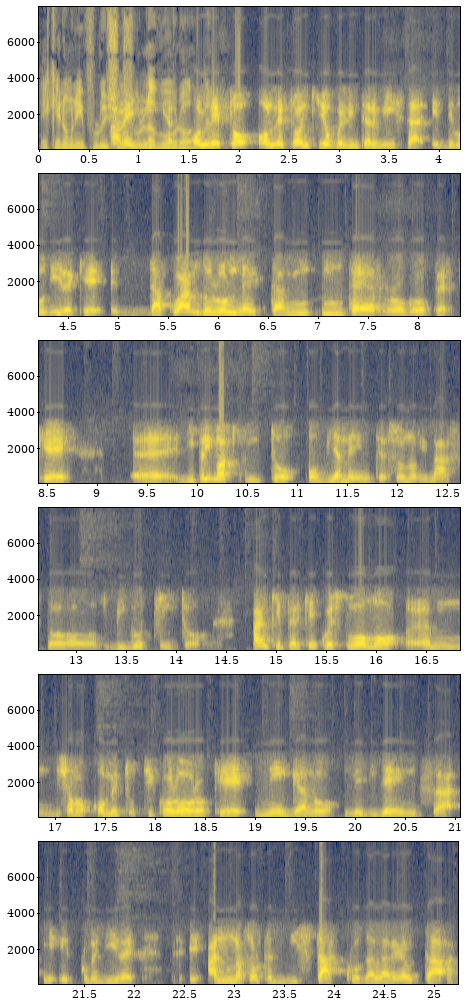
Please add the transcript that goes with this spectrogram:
e che non influisce Ma vedi, sul lavoro. Ho letto, ho letto anch'io quell'intervista e devo dire che eh, da quando l'ho letta mi interrogo perché eh, di primo acchito ovviamente sono rimasto sbigottito, anche perché quest'uomo, ehm, diciamo, come tutti coloro che negano l'evidenza e, e come dire, eh, hanno una sorta di distacco dalla realtà,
